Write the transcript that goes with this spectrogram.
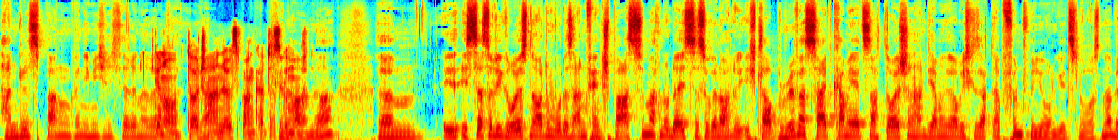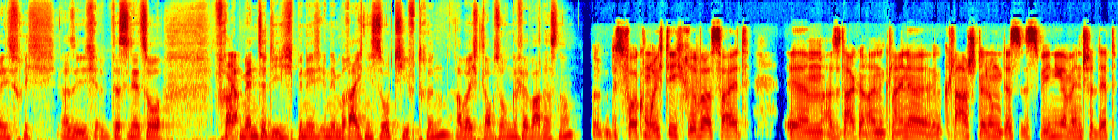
Handelsbank, wenn ich mich richtig erinnere. Genau, Deutsche ja. Handelsbank hat das genau, gemacht. Ne? Ähm, ist das so die Größenordnung, wo das anfängt Spaß zu machen oder ist das sogar noch, ich glaube, Riverside kam ja jetzt nach Deutschland, die haben, glaube ich, gesagt, ab 5 Millionen geht's los, ne? Wenn ich richtig, also ich, das sind jetzt so Fragmente, ja. die ich bin in dem Bereich nicht so tief drin, aber ich glaube, so ungefähr war das, ne? Bist vollkommen richtig, Riverside, ähm, also da eine kleine Klarstellung, das ist weniger Venture Debt,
